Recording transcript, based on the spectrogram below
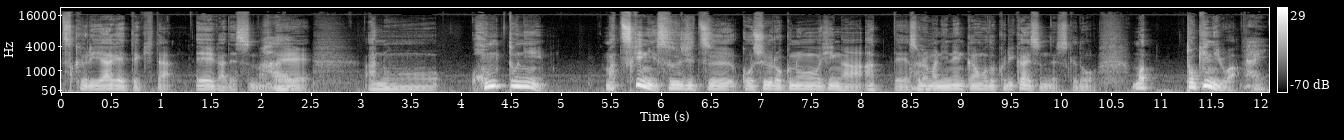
作り上げてきた映画ですので、はいあのー本当に、まあ、月に数日こう収録の日があってそれをまあ2年間ほど繰り返すんですけど、まあ、時にははい。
